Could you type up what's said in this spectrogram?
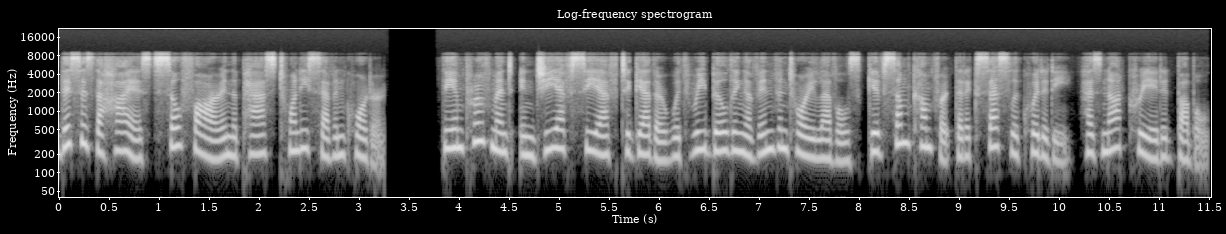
This is the highest so far in the past 27 quarters. The improvement in GFCF together with rebuilding of inventory levels gives some comfort that excess liquidity has not created bubble.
